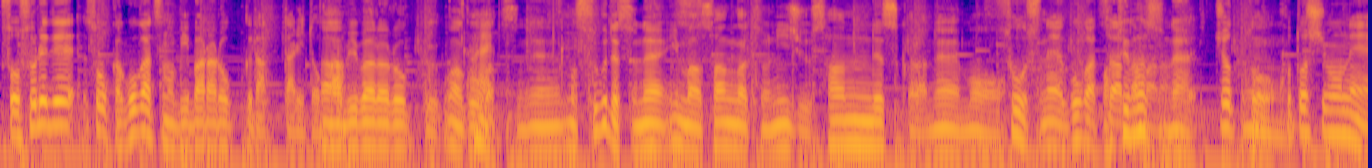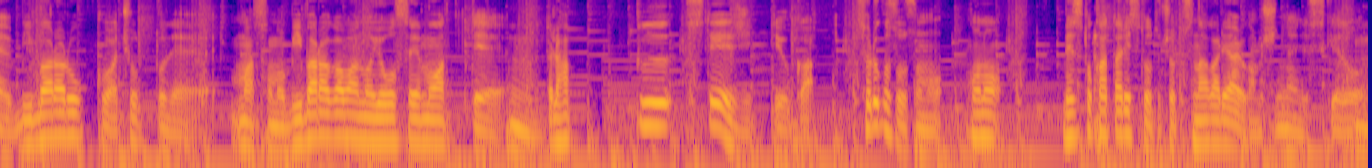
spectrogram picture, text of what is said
そうそれでそうか5月のビバラロックだったりとか。ビバラロック、まあ、5月ね、もうすぐですね。今3月の23ですからねもう。そうですね。5月頭ますね。なのでちょっとうん。今年もね、ビバラロックはちょっとねまあそのビバラ側の要請もあって、うん。ラップステージっていうかそれこそそのこのベストカタリストとちょっとつながりあるかもしれないんですけど、うん。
